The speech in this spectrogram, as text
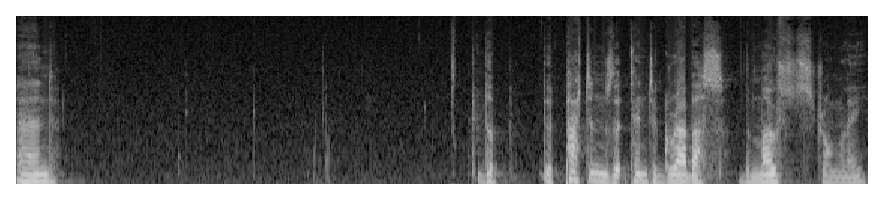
And the, the patterns that tend to grab us the most strongly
